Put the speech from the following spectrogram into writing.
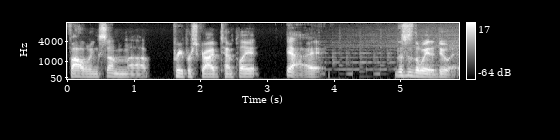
following some uh pre-prescribed template. Yeah, I this is the way to do it.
